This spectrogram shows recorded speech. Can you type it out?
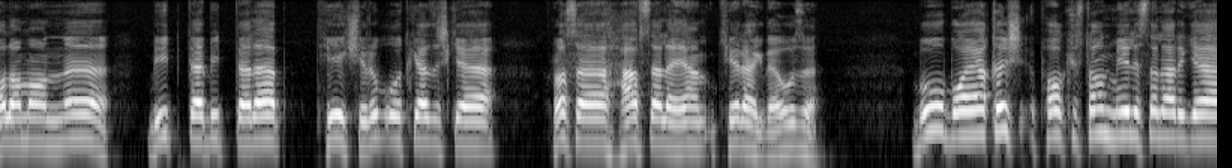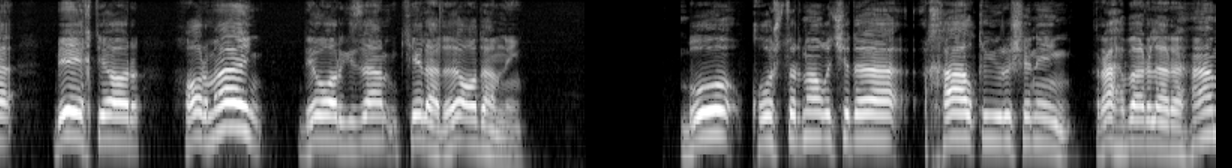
olomonni bitta-bittalab tekshirib o'tkazishga rosa hafsala ham kerakda o'zi. Bu boyaqish Pokiston melisalariga beixtiyor hormang devorgizam keladi odamning. Bu qo'shtirnoq ichida xalq yurishining rahbarlari ham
